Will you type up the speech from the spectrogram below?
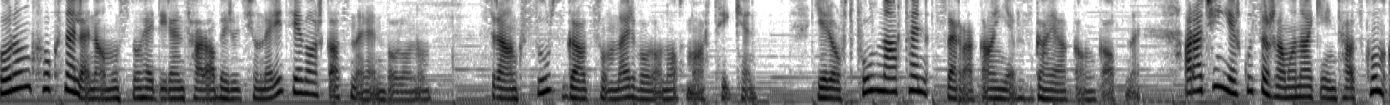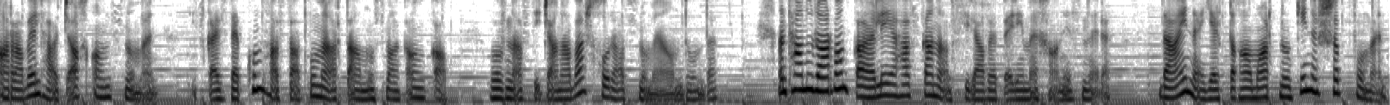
որոնք հոգնել են ամուսնու հետ իրենց հարաբերություններից եւ արկածներ են որոնում։ Սրանք սուր զգացումներ որոնող մարդիկ են։ Երորդ փուլն արդեն սեռական եւ զգայական կապն է։ Առաջին երկուսը ժամանակի ընթացքում առավել հաճախ անցնում են իսկ այս դեպքում հաստատվում է արտահամուսնական կապ, որն աստիճանաբար խորացնում է անդունդը։ Ընդհանուր առմամբ կարելի է հասկանալ սիրավեպերի մեխանիզմները։ Դա այն է, երբ տղամարդն ու կինը շփվում են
